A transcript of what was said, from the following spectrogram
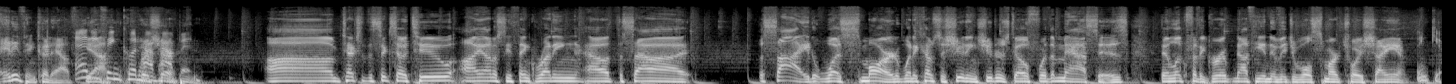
Know, anything could have. Yeah, Anything could have sure. happened. Um, text at the 602. I honestly think running out the side. The side was smart. When it comes to shooting, shooters go for the masses. They look for the group, not the individual. Smart choice, Cheyenne. Thank you.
